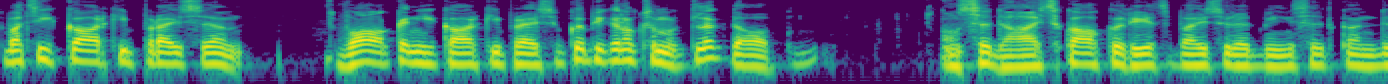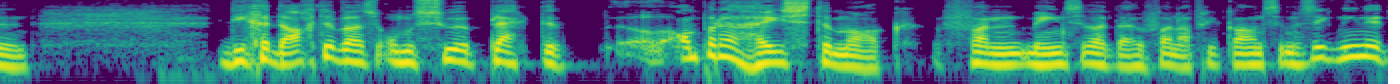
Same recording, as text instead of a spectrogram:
Wat s'ie kaartjiepryse? Waar kan jy kaartjiepryse koop? Jy kan ook sommer klik daarop. Ons sit daai skakel reeds by sodat mense dit kan doen die gedagte was om so 'n plek te amper 'n huis te maak van mense wat hou van Afrikaanse musiek, nie net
